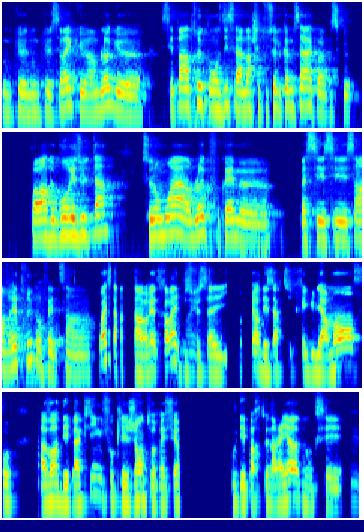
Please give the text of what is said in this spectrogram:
donc, euh, donc c'est vrai qu'un blog, c'est pas un truc où on se dit ça va marcher tout seul comme ça, quoi. Parce que pour avoir de gros résultats, selon moi, un blog, faut quand même. Euh, bah, c'est un vrai truc en fait. Un... Ouais, c'est un, vrai travail puisque ça, il faut faire des articles régulièrement, il faut avoir des backlinks, il faut que les gens te réfèrent ou des partenariats. Donc c'est mm.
